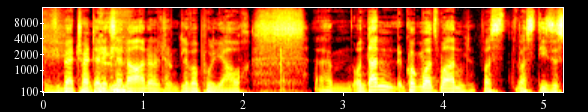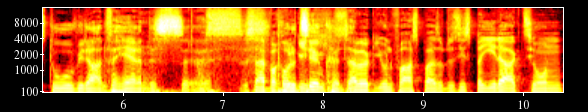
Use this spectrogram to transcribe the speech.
Wie bei Trent Alexander-Arnold und Liverpool ja auch. Ähm, und dann gucken wir uns mal an, was, was dieses Duo wieder an Verheerendes äh, ist einfach produzieren wirklich, könnte. Das ist wirklich unfassbar. Also du siehst bei jeder Aktion,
